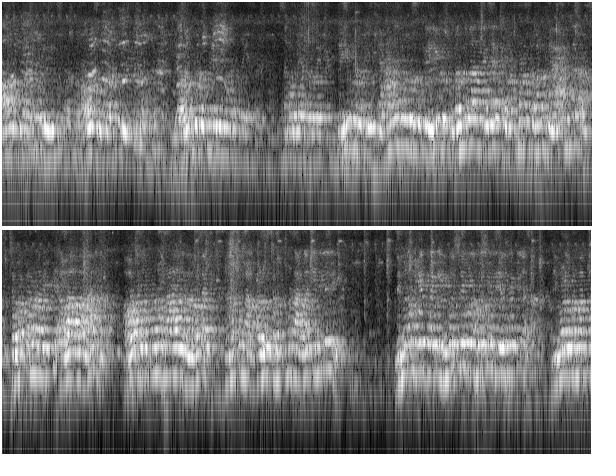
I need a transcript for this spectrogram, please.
ಅವ್ರು ಕೂತ್ಕೊಂಡು ಇವ್ರು ಕೂತ್ಕೊಂಡು, ಅವ್ರು ಕೂತ್ಕೊಂಡು ಇವ್ರು ಕೂತ್ಕೊಂಡು. ಯಾರು ಕೂತ್ಕೊಂಡು ಎಲ್ಲಿ ಮಾಡ್ತಾರೆ? ನಮ್ಮ ಒಳ್ಳೆಯವರು ಎಲಿಗಳು ಯಾರಾದರೂ ಎಲಿಗಳು ಸುಗಂಧವಾದ ಜಗಳ ಚಮಕ ಮಾಡೋ ಪರಮಾತ್ಮ ಯಾಕಿಂತ ಚಮಕ ಮಾಡೋ ವ್ಯಕ್ತಿ ಅವ ಅವ ಅದಾನ. ಅವ ಚಮಕ ಮಾಡೋ ಭಾಳ ಇದೆ. ನಮ್ಮತ್ತ ನಮ್ಮತ್ತ ಮಾ- ಕಳ್ಳು ಚಮಕ ಮಾಡೋ ಆಗ್ಲಕ್ಕೆ ಏನಿಲ್ಲ ಇಲ್ಲಿ. ನಿಮ್ಮ ನಮಗೇನು ಬೇಕು ನಿಮ್ಮ ಸೇವೆ ನಮ್ಮ ಸೇವೆ ಏನು ಬೇಕಿಲ್ಲ ನಿಮ್ಮೊಳಗೆ ಪರಮಾತ್ಮ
